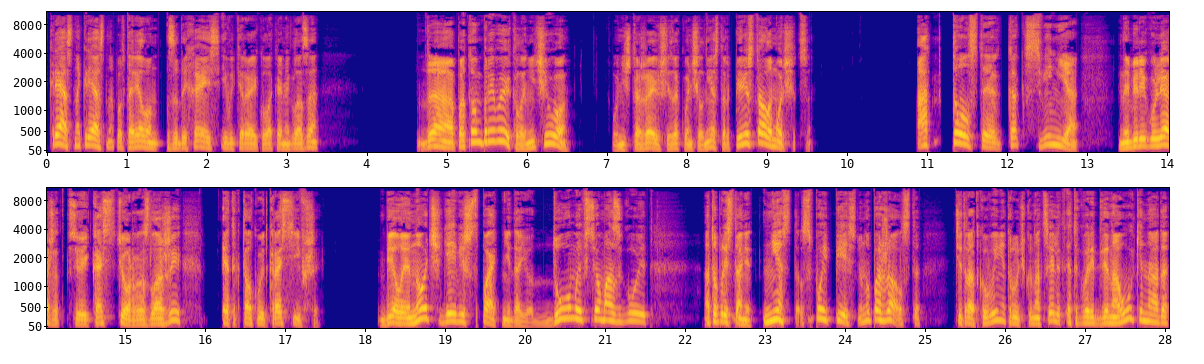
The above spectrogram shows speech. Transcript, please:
«Крясно, крясно!» — повторял он, задыхаясь и вытирая кулаками глаза. «Да, потом привыкла, ничего!» — уничтожающий закончил Нестор. «Перестала морщиться». «А толстая, как свинья, на берегу ляжет, все и костер разложи, это толкует красивше. Белая ночь ей, вишь, спать не дает, думы все мозгует, а то пристанет. Нестор, спой песню, ну, пожалуйста!» Тетрадку вынет, ручку нацелит. Это, говорит, для науки надо.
